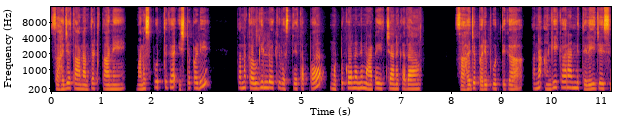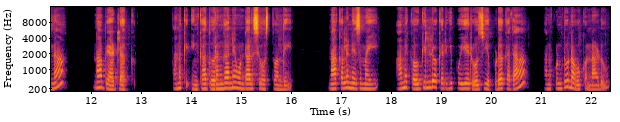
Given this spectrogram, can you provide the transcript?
సహజ తానంతట తానే మనస్ఫూర్తిగా ఇష్టపడి తన కౌగిల్లోకి వస్తే తప్ప ముట్టుకోనని మాట ఇచ్చాను కదా. సహజ పరిపూర్తిగా తన అంగీకారాన్ని తెలియజేసిన నా బ్యాడ్ లక్. తనకి ఇంకా దూరంగానే ఉండాల్సి వస్తోంది. నా కల నిజమై ఆమె కౌగిల్లో కరిగిపోయే రోజు ఎప్పుడో కదా అనుకుంటూ నవ్వుకున్నాడు.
